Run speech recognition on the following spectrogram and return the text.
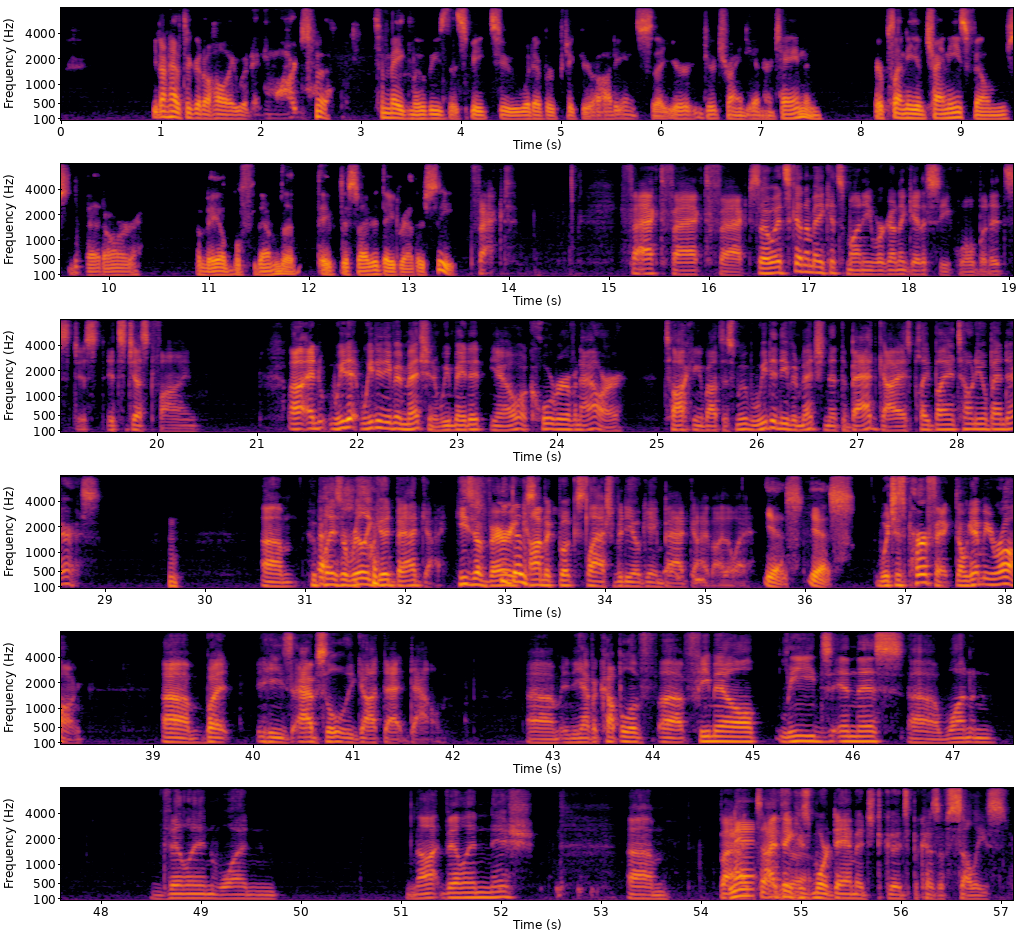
you don't have to go to Hollywood anymore to to make movies that speak to whatever particular audience that you're you're trying to entertain. And there are plenty of Chinese films that are available for them that they've decided they'd rather see. Fact. Fact, fact, fact. So it's going to make its money. We're going to get a sequel, but it's just it's just fine. Uh, and we didn't we didn't even mention we made it you know a quarter of an hour talking about this movie. We didn't even mention that the bad guy is played by Antonio Banderas, um, who plays a really good bad guy. He's a very does- comic book slash video game bad guy, by the way, Yes, yes. which is perfect. Don't get me wrong, um, but he's absolutely got that down. Um, and you have a couple of uh, female leads in this. Uh, one villain, one not villain-ish. Um, but I, I think he's more damaged goods because of Sully's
